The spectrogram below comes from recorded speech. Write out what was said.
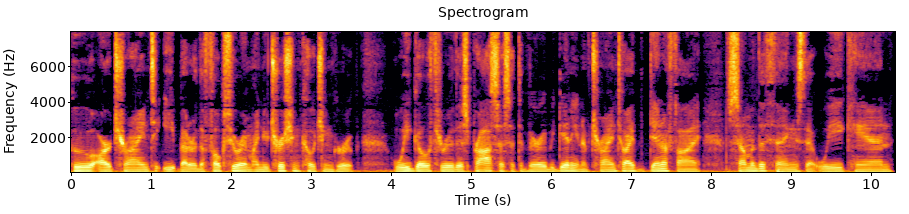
who are trying to eat better, the folks who are in my nutrition coaching group. We go through this process at the very beginning of trying to identify some of the things that we can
